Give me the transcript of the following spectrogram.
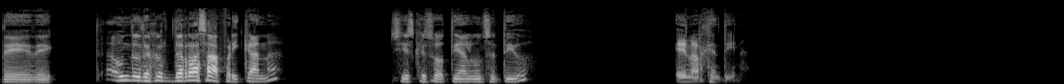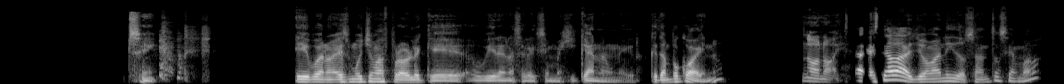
de, de, de raza africana, si es que eso tiene algún sentido, en Argentina. Sí. Y bueno, es mucho más probable que hubiera en la selección mexicana un negro, que tampoco hay, ¿no? No, no hay. Estaba Giovanni Dos Santos, se llamaba.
